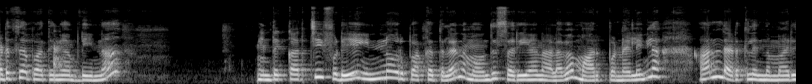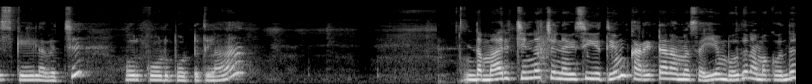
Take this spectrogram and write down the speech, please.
அடுத்த பார்த்தீங்க அப்படின்னா இந்த கர்ச்சீஃபுடைய இன்னொரு பக்கத்தில் நம்ம வந்து சரியான அளவை மார்க் பண்ணோம் இல்லைங்களா? அந்த இடத்துல இந்த மாதிரி ஸ்கேலை வச்சு ஒரு கோடு போட்டுக்கலாம். இந்த மாதிரி சின்ன சின்ன விஷயத்தையும் கரெக்டாக நம்ம செய்யும்போது நமக்கு வந்து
